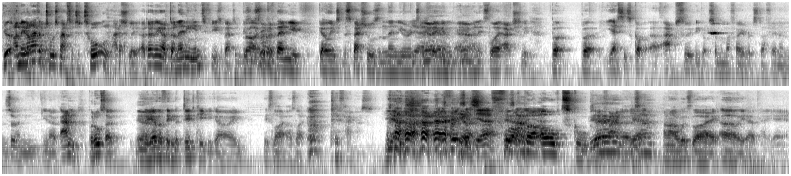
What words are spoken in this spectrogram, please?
Good. I mean, I haven't talked about it at all. Actually, I don't think I've done any interviews about it because Right. it's sort of then you go into the specials and then you're into Yeah. the Yeah, thing, yeah, and, and, and it's like actually, but but yes, it's got uh, absolutely got some of my favourite stuff in, and, So- and you know, and but also Yeah. the other thing that did keep me going is like I was like cliffhangers. Yes. yeah, Proper exactly, yeah. old school cliffhangers, yeah. and I was like, oh yeah, okay, yeah, yeah,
